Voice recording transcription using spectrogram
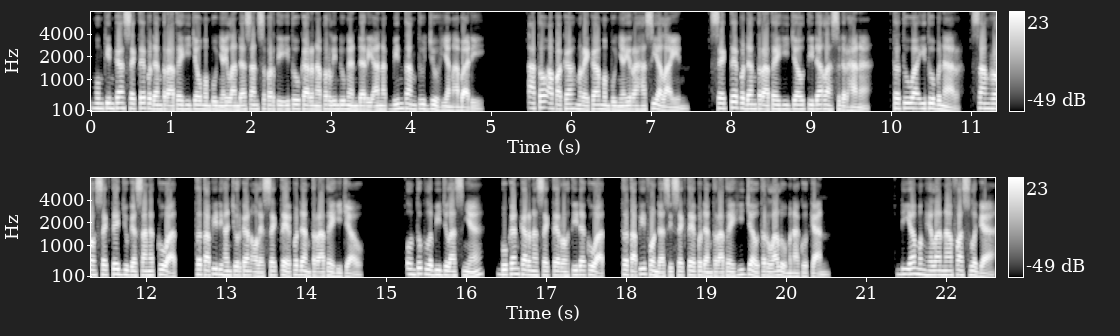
Mungkinkah Sekte Pedang Teratai Hijau mempunyai landasan seperti itu karena perlindungan dari anak bintang tujuh yang abadi? Atau apakah mereka mempunyai rahasia lain? Sekte Pedang Teratai Hijau tidaklah sederhana. Tetua itu benar. Sang roh sekte juga sangat kuat, tetapi dihancurkan oleh sekte pedang teratai hijau. Untuk lebih jelasnya, bukan karena sekte roh tidak kuat, tetapi fondasi sekte pedang teratai hijau terlalu menakutkan. Dia menghela nafas lega,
